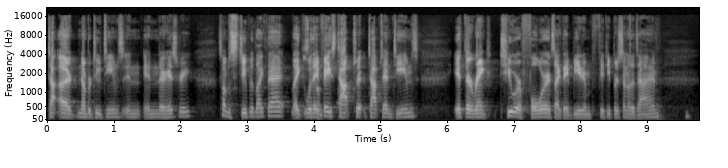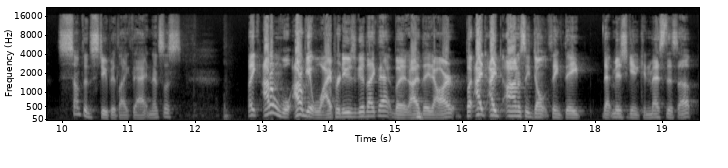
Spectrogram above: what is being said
top uh, number two teams in in their history. Something stupid like that. Like when they face top top ten teams if they're ranked two or four it's like they beat them fifty percent of the time. Something stupid like that. And that's just like I don't I don't get why Purdue's good like that but I, they are. But I I honestly don't think they that Michigan can mess this up.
